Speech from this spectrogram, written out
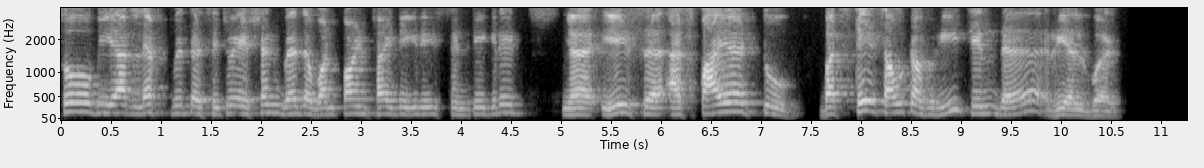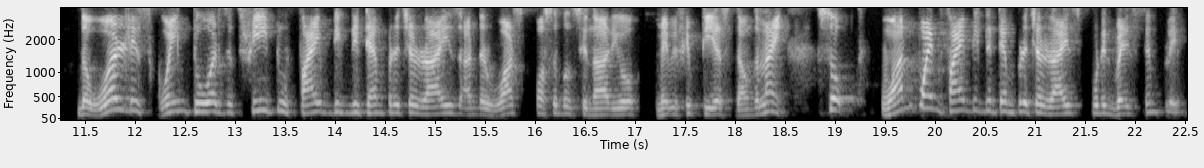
So we are left with a situation where the 1.5 degrees centigrade uh, is uh, aspired to but stays out of reach in the real world. The world is going towards a three to five degree temperature rise under worst possible scenario, maybe 50 years down the line. So, 1.5 degree temperature rise, put it very simply,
